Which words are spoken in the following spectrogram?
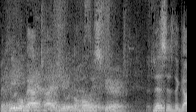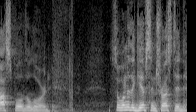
but he will baptize you with the Holy Spirit. This is the gospel of the Lord. So, one of the gifts entrusted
